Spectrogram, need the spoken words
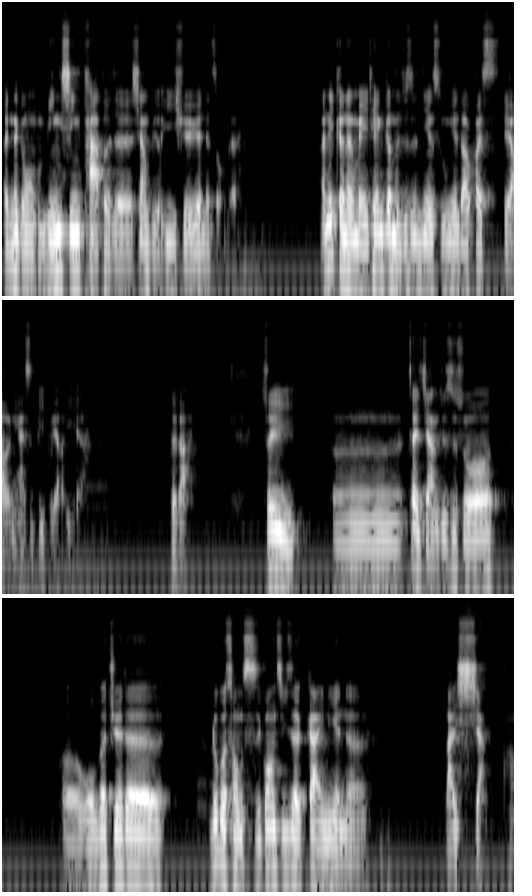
呃那种明星 top 的，像比如医学院那种的，啊，你可能每天根本就是念书念到快死掉了，你还是毕不了业啊，对吧？所以，嗯，再讲就是说，呃，我们觉得如果从时光机这个概念呢来想啊，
